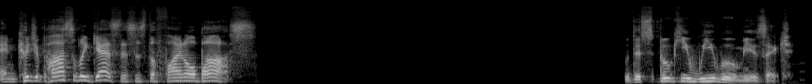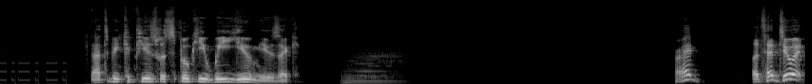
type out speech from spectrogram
And could you possibly guess this is the final boss? With the spooky wee woo music. Not to be confused with spooky Wii U music. All right, let's head to it.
